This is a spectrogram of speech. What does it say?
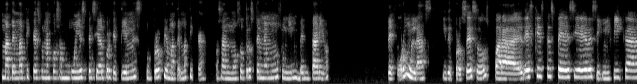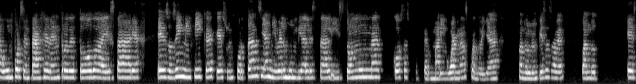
matemática es una cosa muy especial porque tienes tu propia matemática. O sea, nosotros tenemos un inventario de fórmulas y de procesos para, es que esta especie significa un porcentaje dentro de toda esta área, eso significa que su importancia a nivel mundial es tal y son unas cosas super marihuanas cuando ya, cuando lo empiezas a ver, cuando es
